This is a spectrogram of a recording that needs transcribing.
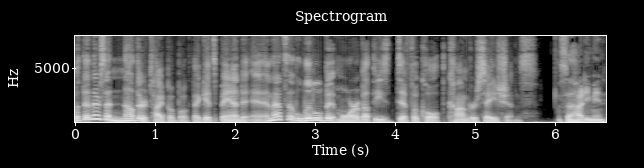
But then there's another type of book that gets banned, and that's a little bit more about these difficult conversations. So, how do you mean?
